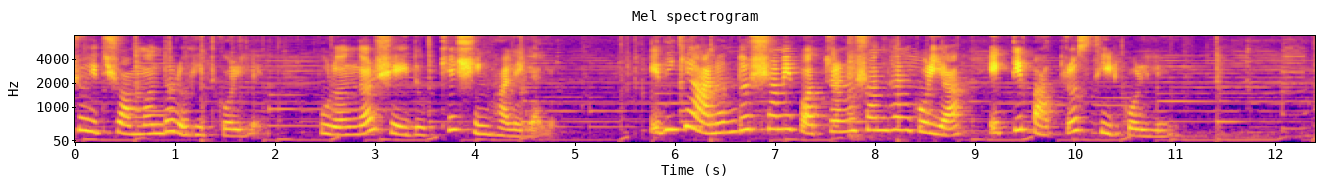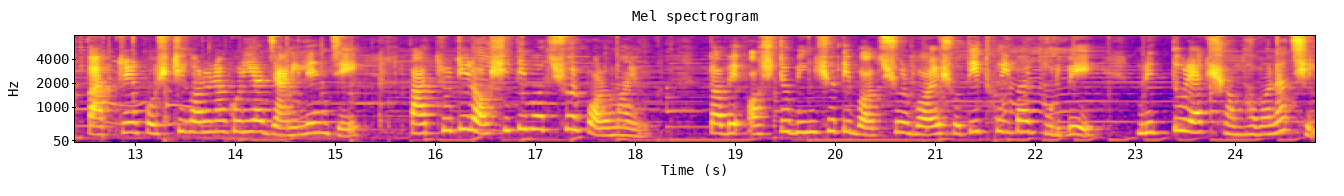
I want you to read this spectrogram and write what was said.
সহিত সম্বন্ধ রহিত করিলে পুরন্দর সেই দুঃখে সিংহলে গেল। এদিকে আনন্দস্বামী পত্রানুসন্ধান করিয়া একটি পাত্র স্থির করিলেন। পাত্রের কোষ্ঠী গণনা করিয়া জানিলেন যে, পাত্রটির অশীতি বৎসর পরমায়ু। তবে অষ্টবিংশতি বৎসর বয়স অতীত হইবার পূর্বে মৃত্যুর এক সম্ভাবনা ছিল।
